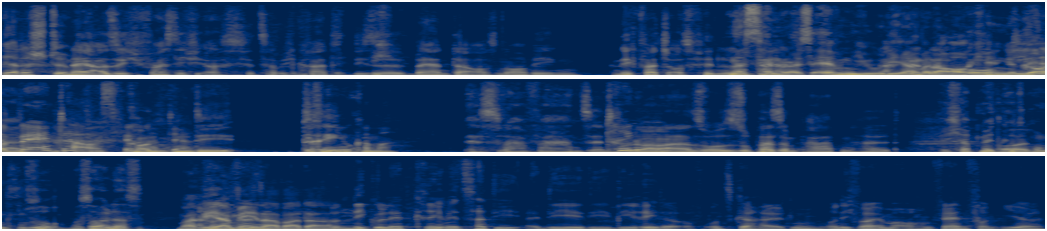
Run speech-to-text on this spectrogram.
Ja, das stimmt. Naja, also ich weiß nicht, jetzt habe ich gerade diese Band da aus Norwegen, nee Quatsch, aus Finnland. Na, Sunrise Avenue, die Ach, haben wir da genau. auch Oh Diese kennengelernt. Band da aus Finnland. Konnten ja. die Diese trinken. Es war Wahnsinn. Trinken? Und da waren so super Sympathen halt. Ich habe mitgetrunken. So, was soll das? Maria Mena war da. Und Nicolette Krewitz hat die, die, die, die Rede auf uns gehalten und ich war immer auch ein Fan von ihr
